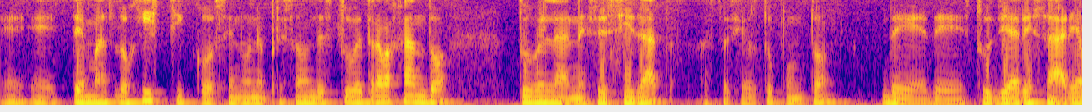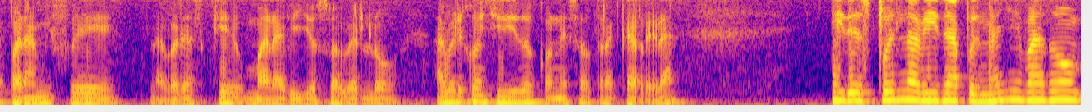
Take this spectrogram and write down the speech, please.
eh, eh, temas logísticos en una empresa donde estuve trabajando. Tuve la necesidad, hasta cierto punto, de, estudiar esa área. Para mí fue, la verdad es que maravilloso haberlo, haber coincidido con esa otra carrera. Y después la vida, pues me ha llevado,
